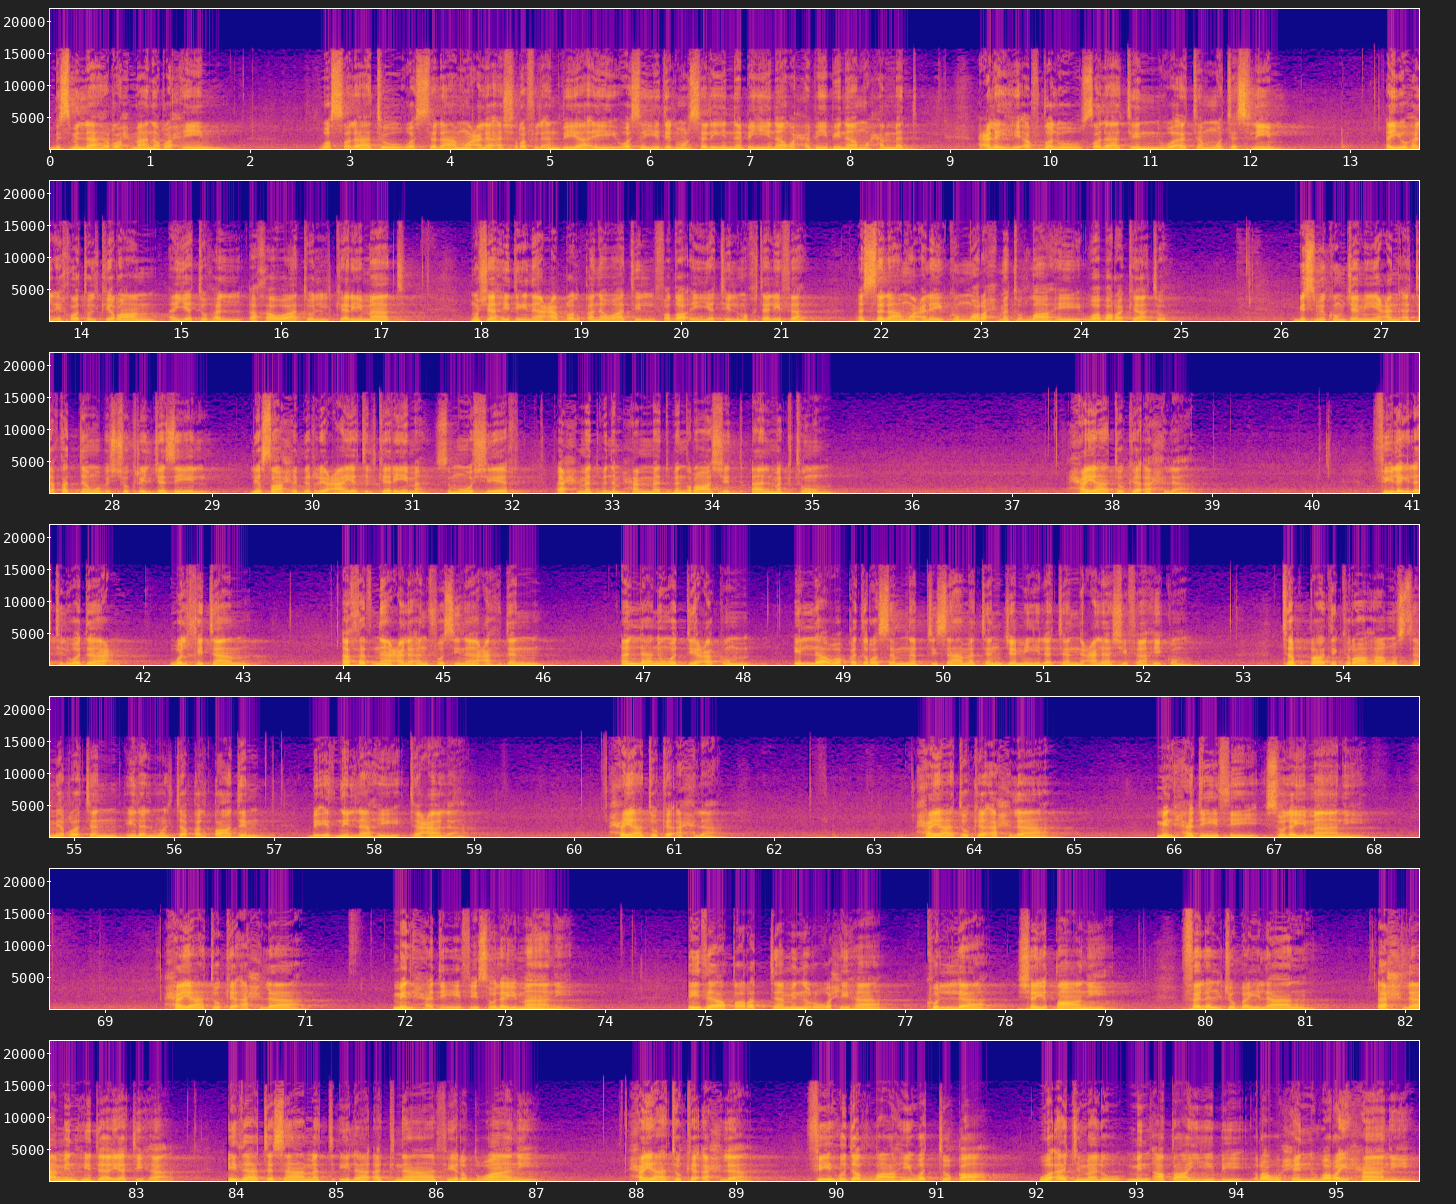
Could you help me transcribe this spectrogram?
بسم الله الرحمن الرحيم والصلاة والسلام على أشرف الأنبياء وسيد المرسلين نبينا وحبيبنا محمد عليه أفضل صلاة وأتم تسليم أيها الإخوة الكرام أيتها الأخوات الكريمات مشاهدين عبر القنوات الفضائية المختلفة السلام عليكم ورحمة الله وبركاته باسمكم جميعا أتقدم بالشكر الجزيل لصاحب الرعاية الكريمة سمو الشيخ أحمد بن محمد بن راشد آل مكتوم حياتك أحلى. في ليلة الوداع والختام أخذنا على أنفسنا عهدا أن لا نودعكم إلا وقد رسمنا ابتسامة جميلة على شفاهكم. تبقى ذكراها مستمرة إلى الملتقى القادم بإذن الله تعالى. حياتك أحلى. حياتك أحلى من حديث سليمان. حياتك أحلى من حديث سليمان. إذا طردت من روحها كل شيطان فلا الجبيلان أحلى من هدايتها. إذا تسامت إلى أكناف رضوان حياتك أحلى. في هدى الله والتقى وأجمل من أطايب روح وريحان.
